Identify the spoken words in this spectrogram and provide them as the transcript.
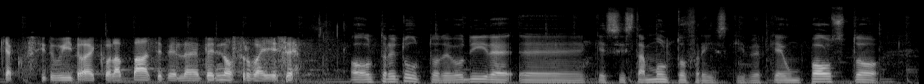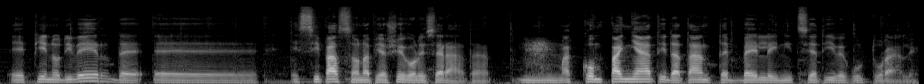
che ha costituito ecco, la base per, per il nostro paese. Oltretutto devo dire eh, che si sta molto freschi perché è un posto eh, pieno di verde eh, e si passa una piacevole serata, mh, accompagnati da tante belle iniziative culturali.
